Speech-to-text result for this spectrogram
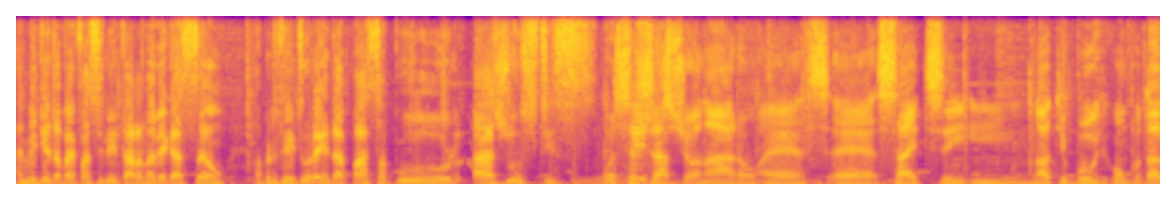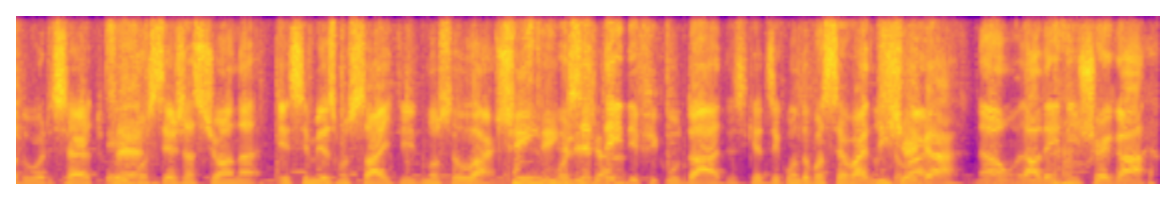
A medida vai facilitar a navegação. A Prefeitura ainda passa por ajustes. Vocês já acionaram é, é, sites em, em notebook e computadores, certo? Certo. Você já aciona esse mesmo site no celular. Sim, Sim, Você já- tem dificuldades, quer dizer, quando você vai no De celular. enxergar? Não, além de enxergar,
